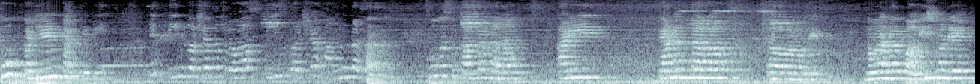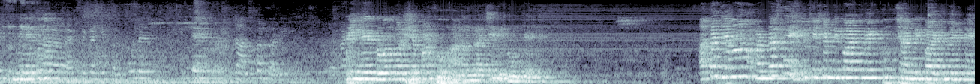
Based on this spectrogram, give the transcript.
खूप कठीण काढलेली ते तीन वर्षाचा प्रवास तीस वर्ष आनंदाचा झाला. खूप सुखाचा झाला. आणि त्यानंतर दोन हजार बावीसमध्ये तिथे ट्रान्सफर झाली. आणि हे दोन वर्ष पण खूप आनंदाची निघून गेले आता जेव्हा म्हणतात ना एज्युकेशन डिपार्टमेंट खूप छान डिपार्टमेंट आहे.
